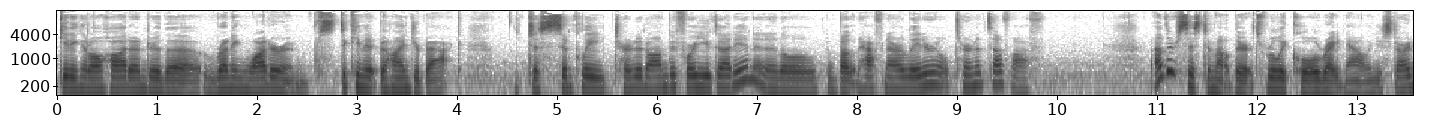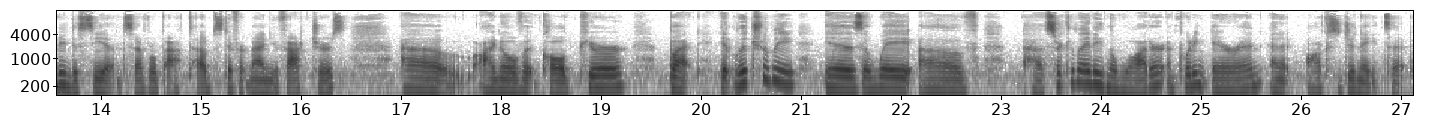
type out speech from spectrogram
getting it all hot under the running water and sticking it behind your back. Just simply turn it on before you got in, and it'll about half an hour later it'll turn itself off. Other system out there, it's really cool right now, and you're starting to see it in several bathtubs, different manufacturers. Uh, I know of it called Pure, but it literally is a way of uh, circulating the water and putting air in, and it oxygenates it.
